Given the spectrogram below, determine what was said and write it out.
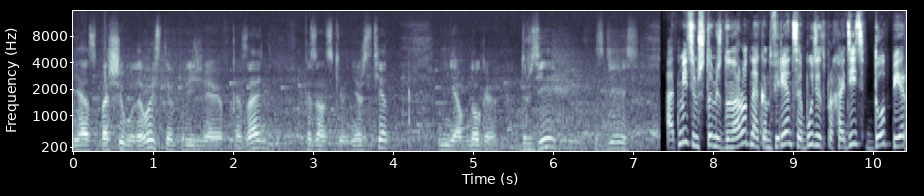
я с большим удовольствием приезжаю в Казань, в Казанский университет. У меня много друзей здесь. Отметим, что международная конференция будет проходить до 1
